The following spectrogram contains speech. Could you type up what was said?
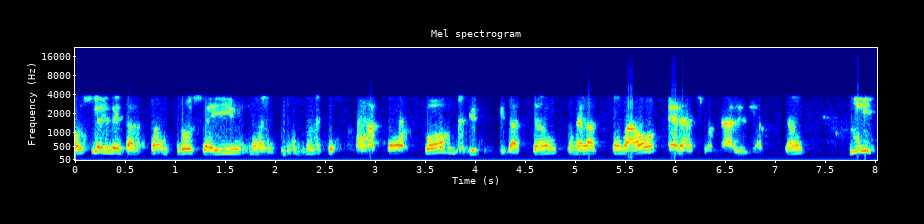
auxílio alimentação trouxe aí uma relação à forma de utilização, com relação à operacionalização e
